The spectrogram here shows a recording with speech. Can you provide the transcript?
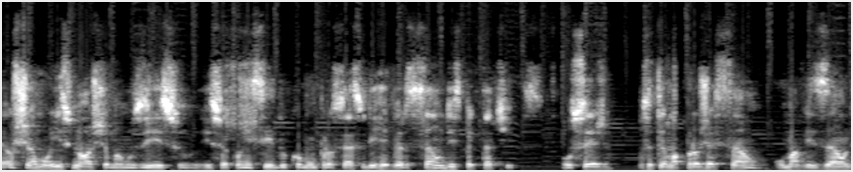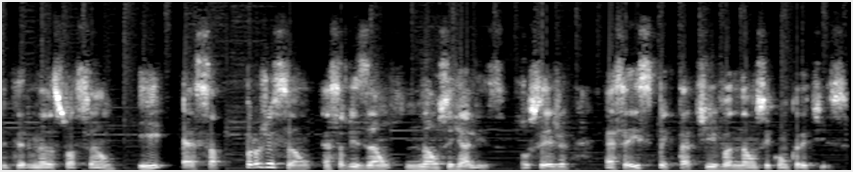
Eu chamo isso, nós chamamos isso, isso é conhecido como um processo de reversão de expectativas. Ou seja, você tem uma projeção, uma visão de determinada situação e essa projeção, essa visão não se realiza. Ou seja, essa expectativa não se concretiza.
